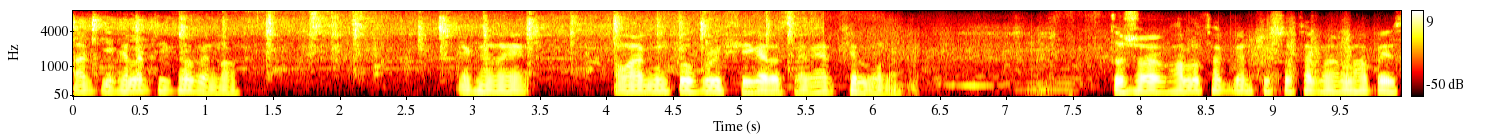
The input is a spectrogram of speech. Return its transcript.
আর কি খেলা ঠিক হবে? না। এখানে আমার একদম পুরোপুরি ফিগার আছে, আমি আর খেলব না। তো সবাই ভালো থাকবেন, সুস্থ থাকবেন, আল্লাহ হাফেজ।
